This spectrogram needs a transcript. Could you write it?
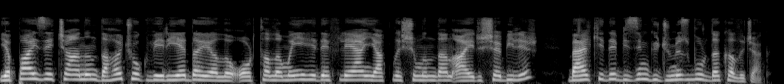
yapay zekanın daha çok veriye dayalı ortalamayı hedefleyen yaklaşımından ayrışabilir, belki de bizim gücümüz burada kalacak.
